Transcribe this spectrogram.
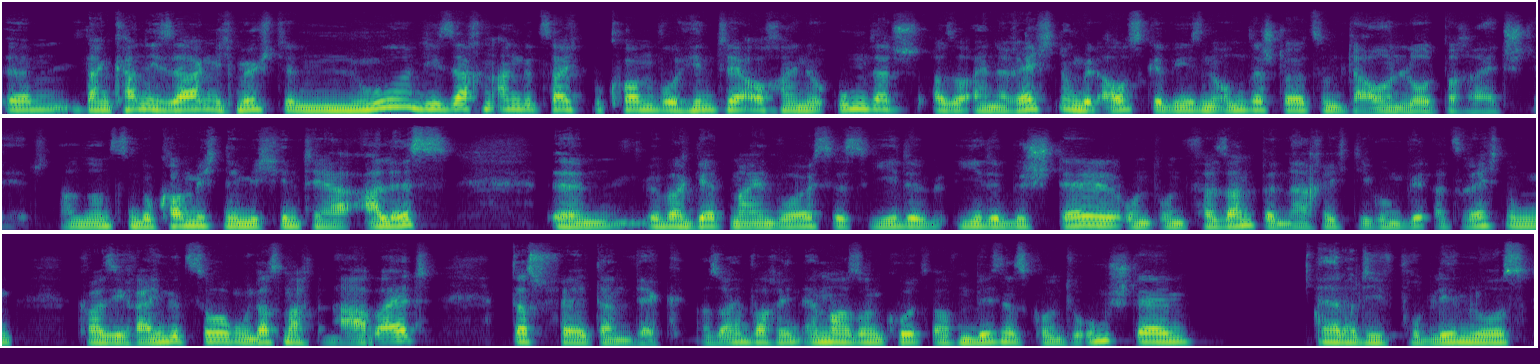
ähm, dann kann ich sagen, ich möchte nur die Sachen angezeigt bekommen, wo hinterher auch eine Umsatz, also eine Rechnung mit ausgewiesener Umsatzsteuer zum Download bereitsteht. Ansonsten bekomme ich nämlich hinterher alles, ähm, über Get My Invoices jede, jede Bestell- und, und Versandbenachrichtigung wird als Rechnung quasi reingezogen und das macht Arbeit. Das fällt dann weg. Also einfach in Amazon kurz auf ein Businesskonto umstellen, relativ problemlos.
